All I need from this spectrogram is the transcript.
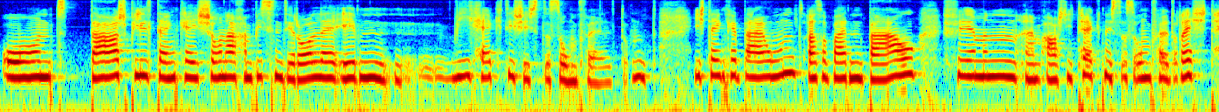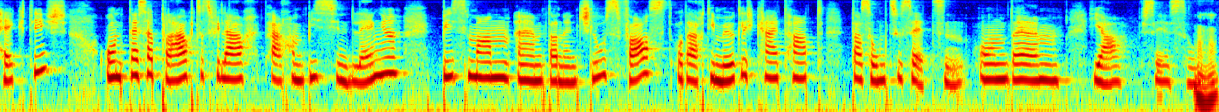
Und da spielt, denke ich, schon auch ein bisschen die Rolle, eben wie hektisch ist das Umfeld. Und ich denke, bei uns, also bei den Baufirmen, ähm, Architekten ist das Umfeld recht hektisch und deshalb braucht es vielleicht auch ein bisschen länger, bis man ähm, dann einen Entschluss fasst oder auch die Möglichkeit hat, das umzusetzen. Und ähm, ja, ich sehe es so mhm.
